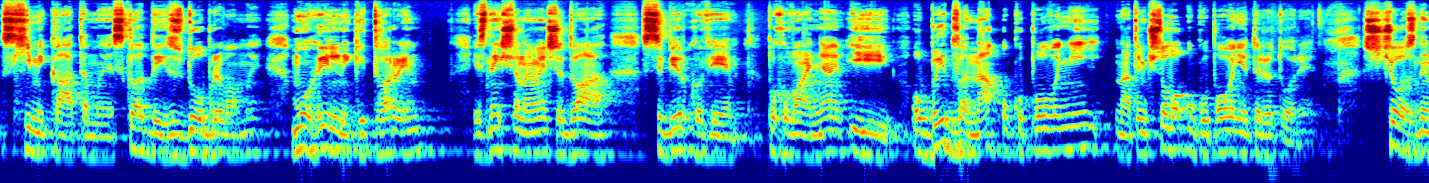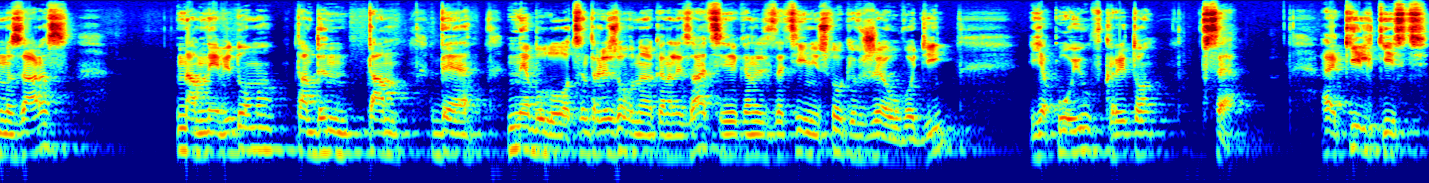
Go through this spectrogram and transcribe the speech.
з хімікатами, склади з добривами, могильники тварин. Із них щонайменше два сибіркові поховання, і обидва на окупованій, на тимчасово окупованій території. Що з ними зараз? Нам невідомо. Там, де, там, де не було централізованої каналізації, каналізаційні стоки вже у воді, якою вкрито все. Е, Кількість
